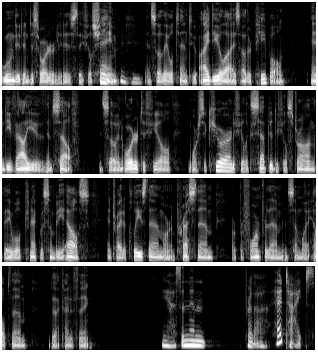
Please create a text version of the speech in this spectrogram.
wounded and disordered is they feel shame. Mm-hmm. And so they will tend to idealize other people and devalue themselves. And so, in order to feel more secure, to feel accepted, to feel strong, they will connect with somebody else and try to please them or impress them or perform for them in some way, help them, that kind of thing. Yes. And then for the head types,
